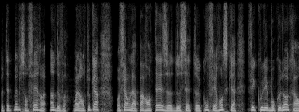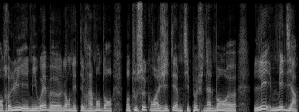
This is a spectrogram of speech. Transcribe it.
peut-être même s'en faire un devoir. Voilà, en tout cas, on referme la parenthèse de cette conférence qui a fait couler beaucoup d'encre hein. entre lui et Amy Webb. Là, on était vraiment dans, dans tous ceux qui ont agiter un petit peu finalement euh, les médias.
